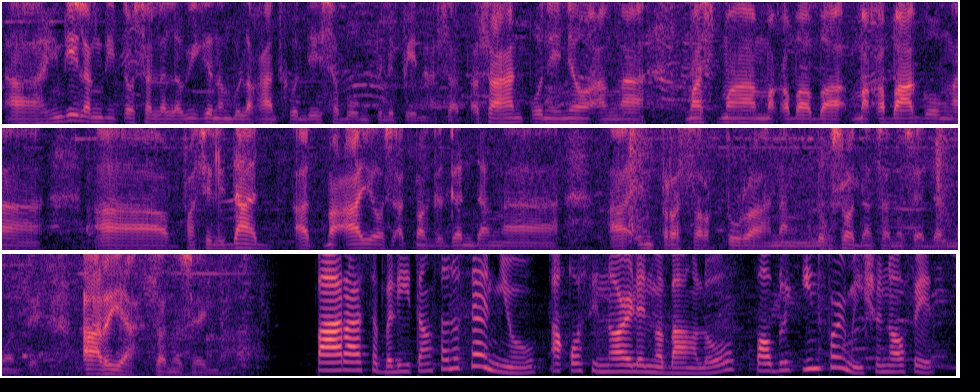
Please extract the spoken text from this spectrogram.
Ah, hindi lang dito sa lalawigan ng Bulacan kundi sa buong Pilipinas. At asahan po ninyo ang ah, mas mga makababa, makabagong ah, ah, pasilidad at maayos at magagandang ah, ah, infrastruktura ng lungsod ng San Jose del Monte. Area San Jose. Para sa Balitang Sanosenyo, ako si Narlen Mabanglo, Public Information Office.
